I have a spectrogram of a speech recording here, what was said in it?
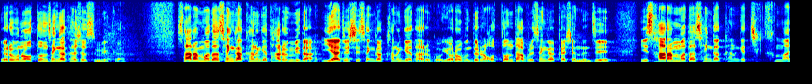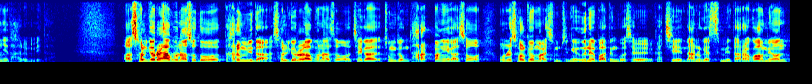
여러분은 어떤 생각하셨습니까? 사람마다 생각하는 게 다릅니다. 이 아저씨 생각하는 게 다르고 여러분들은 어떤 답을 생각하셨는지 이 사람마다 생각하는 게 참 많이 다릅니다. 아, 설교를 하고 나서도 다릅니다. 설교를 하고 나서 제가 종종 다락방에 가서 오늘 설교 말씀 중에 은혜 받은 것을 같이 나누겠습니다라고 하면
